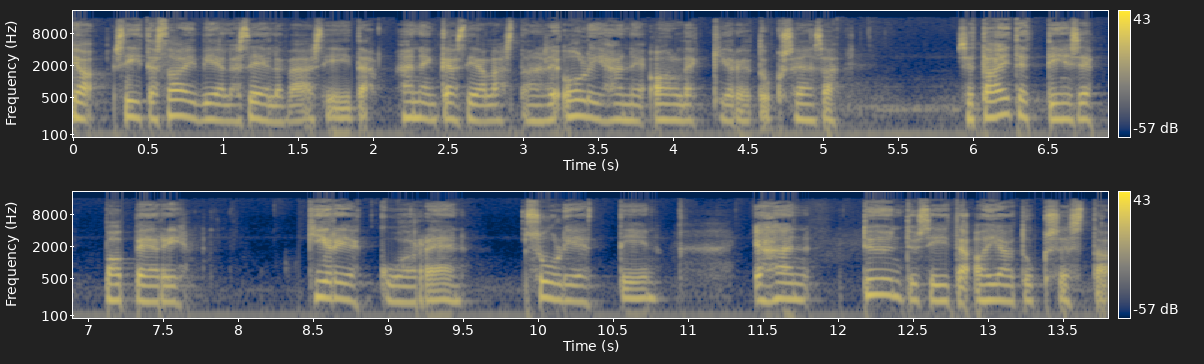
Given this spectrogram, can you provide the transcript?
Ja siitä sai vielä selvää siitä, hänen käsialastaan se oli hänen allekirjoituksensa. Se taitettiin se paperi kirjekuoreen, suljettiin ja hän tyyntyi siitä ajatuksesta,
